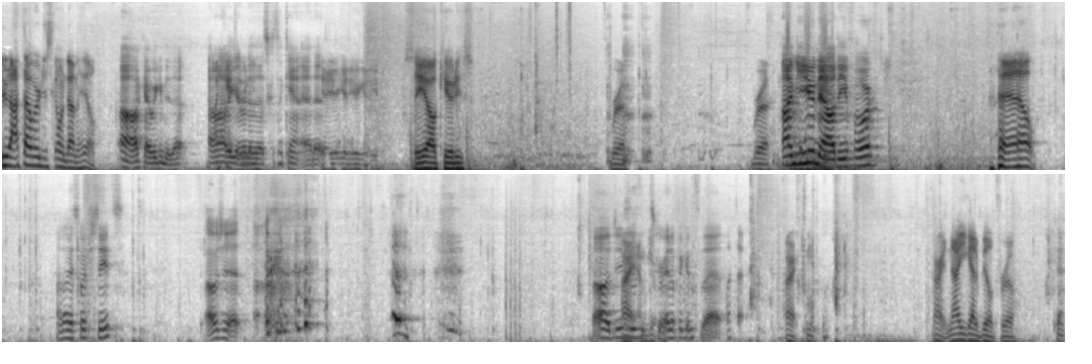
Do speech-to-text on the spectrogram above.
Dude, I thought we were just going down the hill. Oh, okay, we can do that. I don't know how to get rid of this because I can't edit. Yeah, you're good. You're good. See y'all, cuties. Bruh. Bruh. I'm you now, D4. Help. How do I switch seats? Oh shit. oh Jesus, Alright, I'm it's getting- right up against that. What the? All right, come on. All right, now you got to build for real. Okay,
